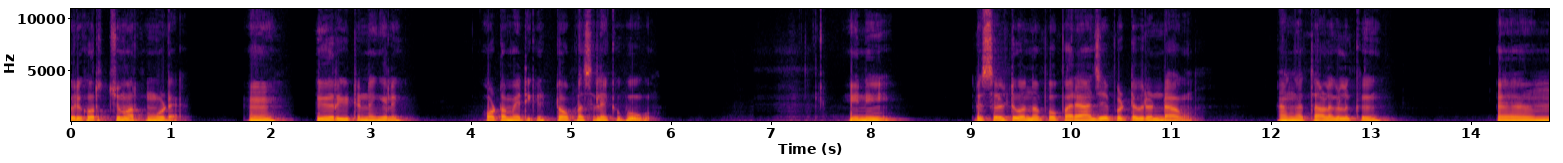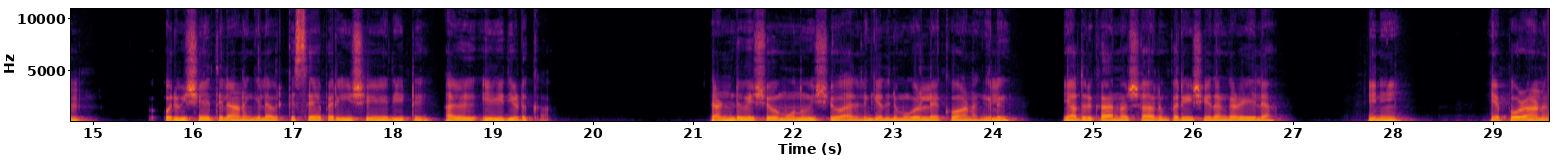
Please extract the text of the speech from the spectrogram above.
ഒരു കുറച്ച് മാർക്കും കൂടെ കയറിയിട്ടുണ്ടെങ്കിൽ ഓട്ടോമാറ്റിക് ടോപ്പ് ക്ലാസ്സിലേക്ക് പോകും. ഇനി റിസൾട്ട് വന്നപ്പോൾ പരാജയപ്പെട്ടവരുണ്ടാകും. അങ്ങനത്തെ ആളുകൾക്ക് ഒരു വിഷയത്തിലാണെങ്കിൽ അവർക്ക് സേ പരീക്ഷ എഴുതിയിട്ട് അത് എഴുതിയെടുക്കാം. രണ്ട് വിഷയമോ മൂന്ന് വിഷയമോ അല്ലെങ്കിൽ അതിന് മുകളിലേക്കോ ആണെങ്കിൽ യാതൊരു കാരണവശാലും പരീക്ഷ എഴുതാൻ കഴിയില്ല. ഇനി എപ്പോഴാണ്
